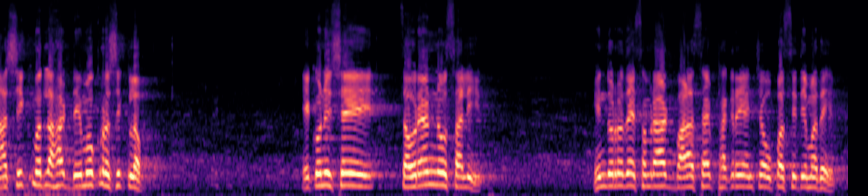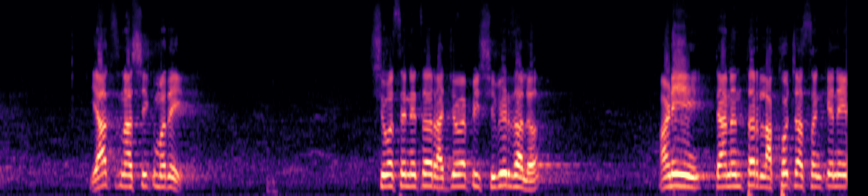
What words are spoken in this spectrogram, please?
नाशिकमधला हा डेमोक्रेसी क्लब एकोणीसशे चौऱ्याण्णव साली हिंदू हृदय सम्राट बाळासाहेब ठाकरे यांच्या उपस्थितीमध्ये याच नाशिकमध्ये शिवसेनेचं राज्यव्यापी शिबिर झालं आणि त्यानंतर लाखोच्या संख्येने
